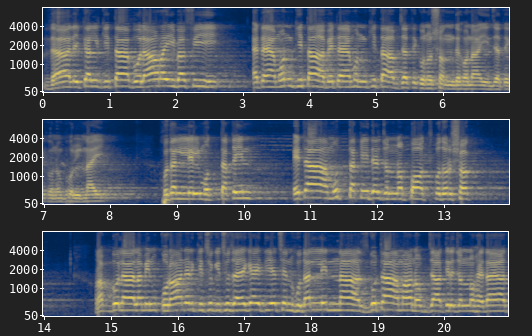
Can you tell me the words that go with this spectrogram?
দালিকাল কিতাব এটা এমন কিতাব, এটা এমন কিতাব যাতে কোনো সন্দেহ নাই, যাতে কোনো ভুল নাই। হুদাল্লিল মুত্তাকিন, এটা মুত্তাকিদের জন্য পথ প্রদর্শক। রব্বুল আলমিন কোরআনের কিছু কিছু জায়গায় দিয়েছেন হুদাল্লিন নাস, গোটা মানব জাতির জন্য হেদায়াত।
